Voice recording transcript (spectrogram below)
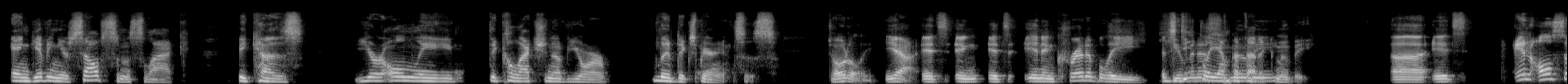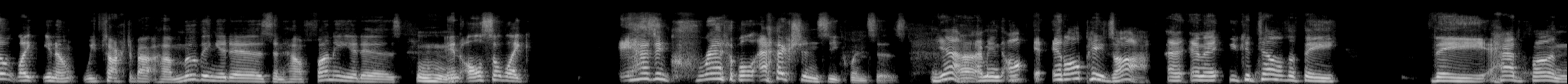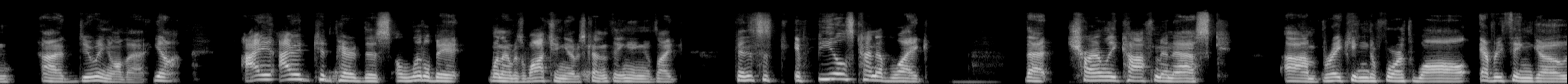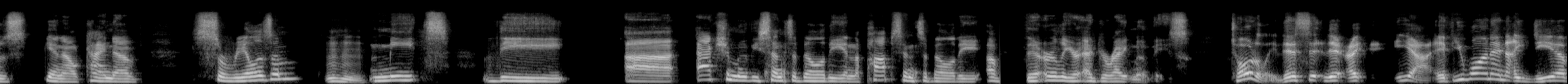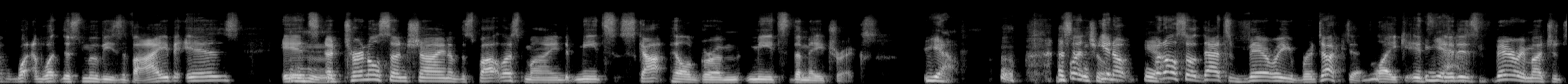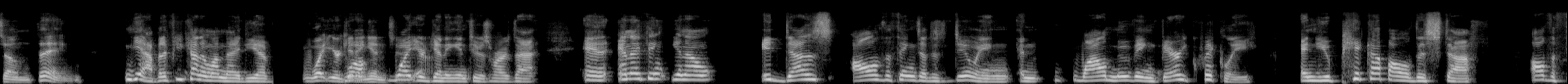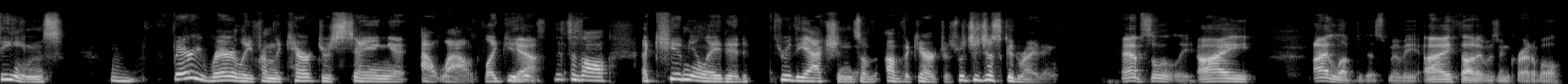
and giving yourself some slack because you're only the collection of your lived experiences. Totally yeah it's in it's an incredibly It's deeply empathetic movie. movie. uh it's and also like you know we've talked about how moving it is and how funny it is Mhm. and also like it has incredible action sequences Yeah, Uh, I mean, all, it, it all pays off, and, and I, you could tell that they they had fun uh, doing all that. You know, I I compared this a little bit when I was watching. it. I was kind of thinking of like, okay, this is it feels kind of like that Charlie Kaufman esque um, breaking the fourth wall, everything goes, you know, kind of surrealism Mhm. meets the uh, action movie sensibility and the pop sensibility of the earlier Edgar Wright movies. Totally. This, there, I, yeah. If you want an idea of what what this movie's vibe is, it's Mhm. Eternal Sunshine of the Spotless Mind meets Scott Pilgrim meets The Matrix. Yeah, essentially. But, you know, yeah. but also that's very reductive. Like it's Yeah. it is very much its own thing. yeah, but if you kind of want an idea of What you're getting what, into, what you're getting into as far as that, and and I think you know it does all of the things that it's doing, and while moving very quickly, and you pick up all of this stuff, all the themes, very rarely from the characters saying it out loud. Like Yeah. this, this is all accumulated through the actions of of the characters, which is just good writing. Absolutely. I I loved this movie. I thought it was incredible.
